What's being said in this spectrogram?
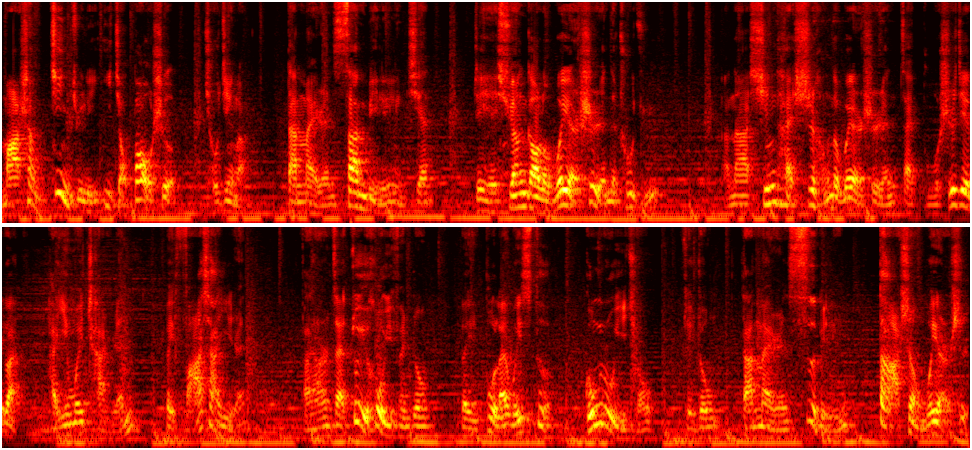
马上近距离一脚爆射，球进了，丹麦人三比零领先。这也宣告了威尔士人的出局。啊，那心态失衡的威尔士人在补时阶段还因为铲人被罚下一人。反而在最后一分钟被布莱维斯特攻入一球，最终丹麦人四比零大胜威尔士。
